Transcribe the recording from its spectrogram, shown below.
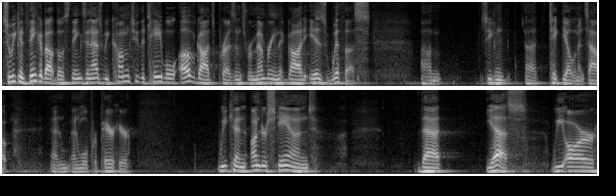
So we can think about those things, and as we come to the table of God's presence, remembering that God is with us, um, so you can uh, take the elements out and, and we'll prepare here. We can understand that, yes, we are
